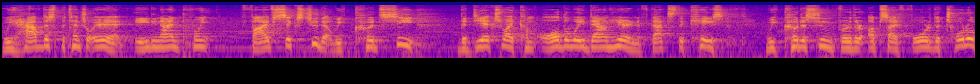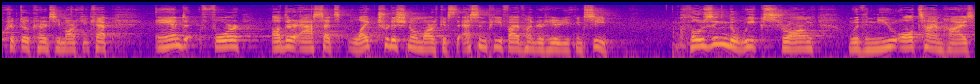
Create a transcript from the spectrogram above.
we have this potential area at 89.562 that we could see the DXY come all the way down here. And if that's the case, we could assume further upside for the total cryptocurrency market cap and for other assets like traditional markets, the S&P 500 here, you can see closing the week strong with new all-time highs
